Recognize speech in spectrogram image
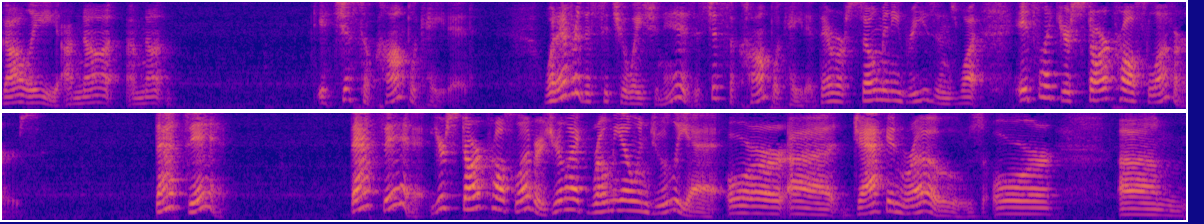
Golly, I'm not, I'm not, it's just so complicated. Whatever the situation is, it's just so complicated. There are so many reasons why. It's like you're star-crossed lovers. That's it. That's it. You're star-crossed lovers. You're like Romeo and Juliet, or uh, Jack and Rose, or um,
